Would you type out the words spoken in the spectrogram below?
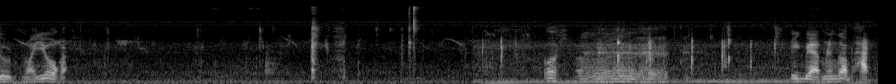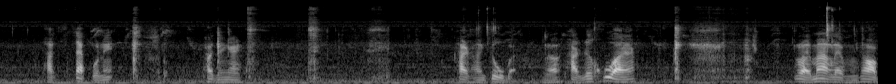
ดูดหัวโยกอะโอ้ยอีกแบบนึงก็ผัด ผัดแซ่บกว่านี้ ผัดยังไง ผัดหอยจูบอะเหรอผัดด้วยคั่วนะอร่อยมากเลยผมชอบ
